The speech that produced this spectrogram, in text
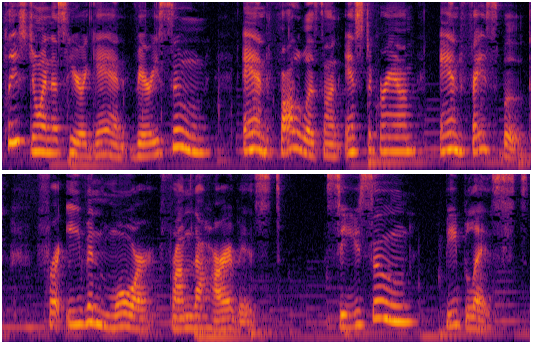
Please join us here again very soon and follow us on Instagram and Facebook for even more from the harvest. See you soon. Be blessed.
